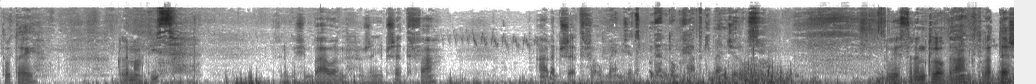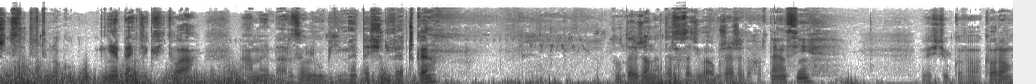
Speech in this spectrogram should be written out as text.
tutaj klematis, którego się bałem, że nie przetrwa, ale przetrwał. Będzie, będą kwiatki, będzie rósł. Tu jest renkloda, która też niestety w tym roku nie będzie kwitła, a my bardzo lubimy tę śliweczkę. Tutaj żona też wsadziła obrzeże do hortensji. Wyściółkowała korą.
